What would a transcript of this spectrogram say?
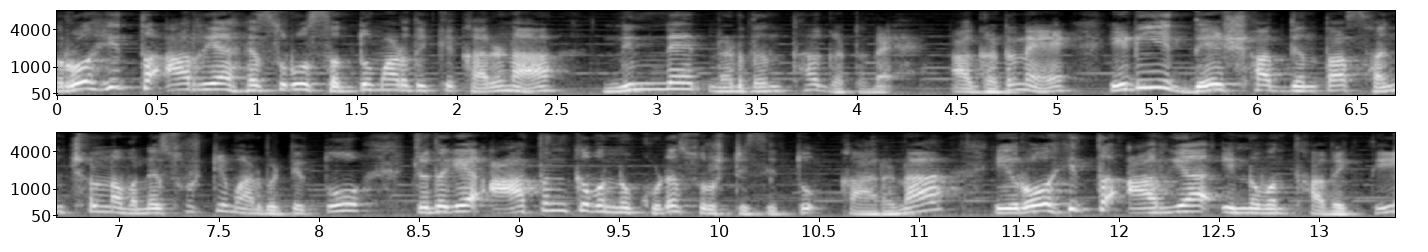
ರೋಹಿತ್ ಆರ್ಯ ಹೆಸರು ಸದ್ದು ಮಾಡೋದಕ್ಕೆ ಕಾರಣ ನಿನ್ನೆ ನಡೆದಂಥ ಘಟನೆ. ಆ ಘಟನೆ ಇಡೀ ದೇಶಾದ್ಯಂತ ಸಂಚಲನವನ್ನೇ ಸೃಷ್ಟಿ ಮಾಡಿಬಿಟ್ಟಿತ್ತು, ಜೊತೆಗೆ ಆತಂಕವನ್ನು ಕೂಡ ಸೃಷ್ಟಿಸಿತ್ತು. ಕಾರಣ, ಈ ರೋಹಿತ್ ಆರ್ಯ ಎನ್ನುವಂತಹ ವ್ಯಕ್ತಿ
